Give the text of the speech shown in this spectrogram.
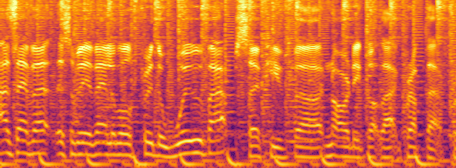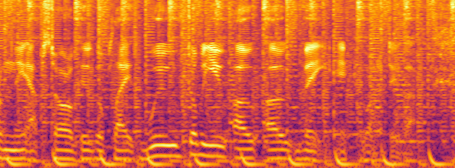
As ever, this will be available through the Woov app, so if you've uh, not already got that, grab that from the App Store or Google Play. It's Woov, W-O-O-V, if you want to do that.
